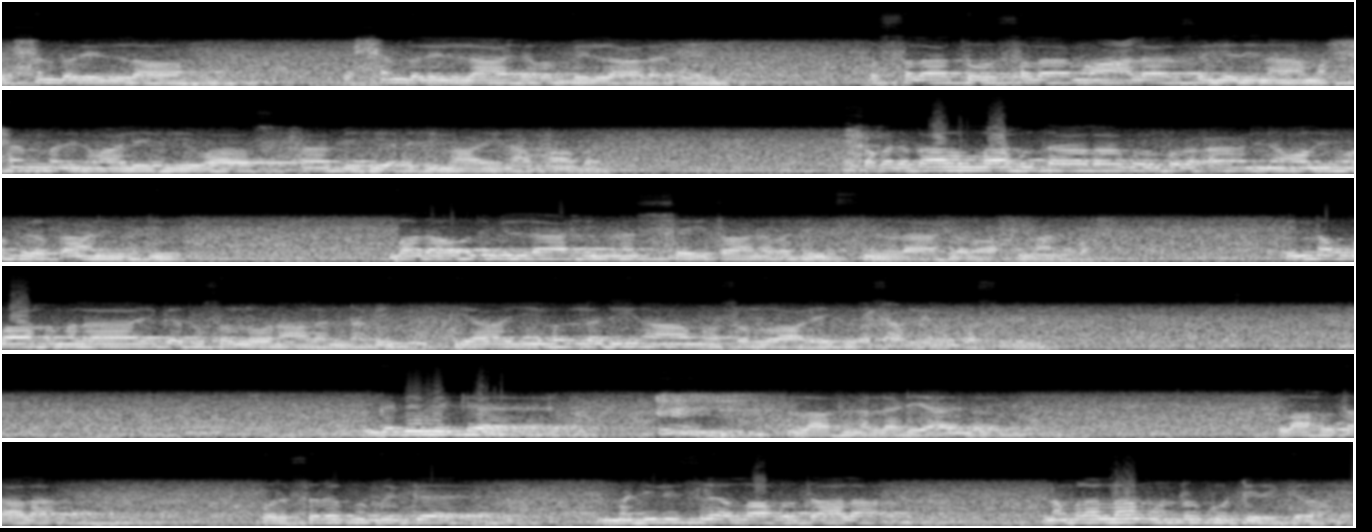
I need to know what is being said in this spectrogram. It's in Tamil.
الحمد لله الحمد لله رب العالمين والصلاة والسلام على سيدنا محمد وآله وأصحابه أجمعين أما بعد فقد قال الله تعالى في القرآن العظيم وفي القرآن المجيد بعد أعوذ بالله من الشيطان الرجيم بسم الله الرحمن الرحيم إن الله ملائكة يصلون على النبي يا أيها الذين آمنوا صلوا عليه وسلموا تسليما கண்ணியமிக்க அல்லாஹு நல்லடியார்களே அல்லாஹு தாலா ஒரு சிறப்பு மிக்க மஜிலிஸில் அல்லாஹு தாலா நம்மளெல்லாம் ஒன்று கூட்டியிருக்கிறான்.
